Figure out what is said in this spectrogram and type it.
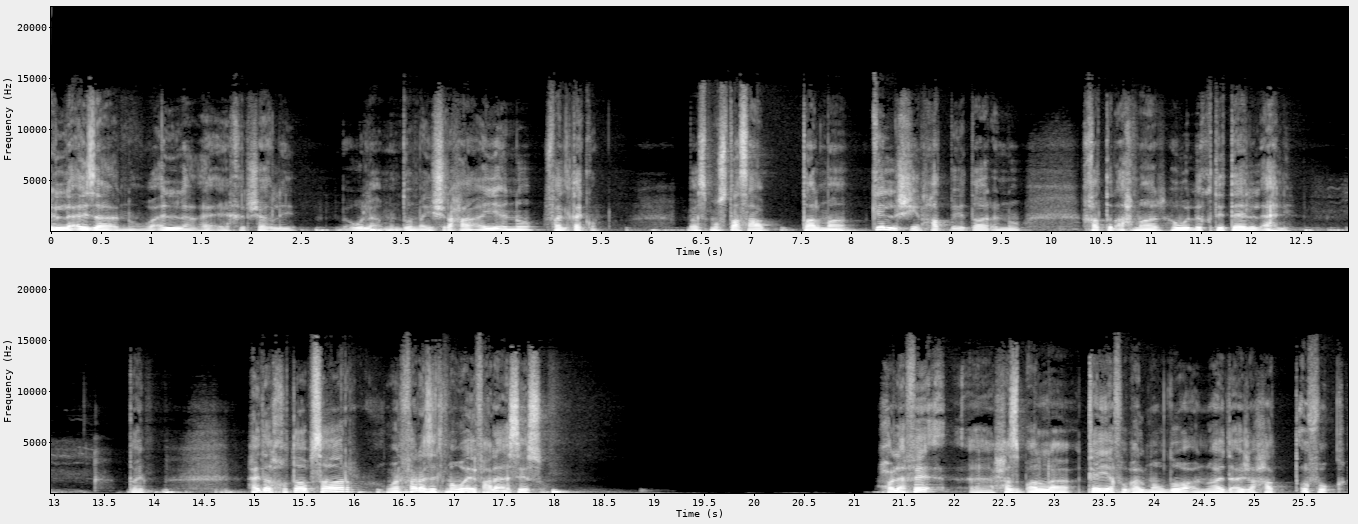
إلا إذا أنه وإلا هي آخر شغلة بقولها من دون ما يشرحها هي أنه فلتكن. بس مستصعب طالما كل شيء انحط بإطار أنه خط الأحمر هو الاقتتال الأهلي. طيب هذا الخطاب صار وانفرزت المواقف على أساسه. حلفاء آه، حزب الله كيفوا بهالموضوع أنه هذا اجى حط أفق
